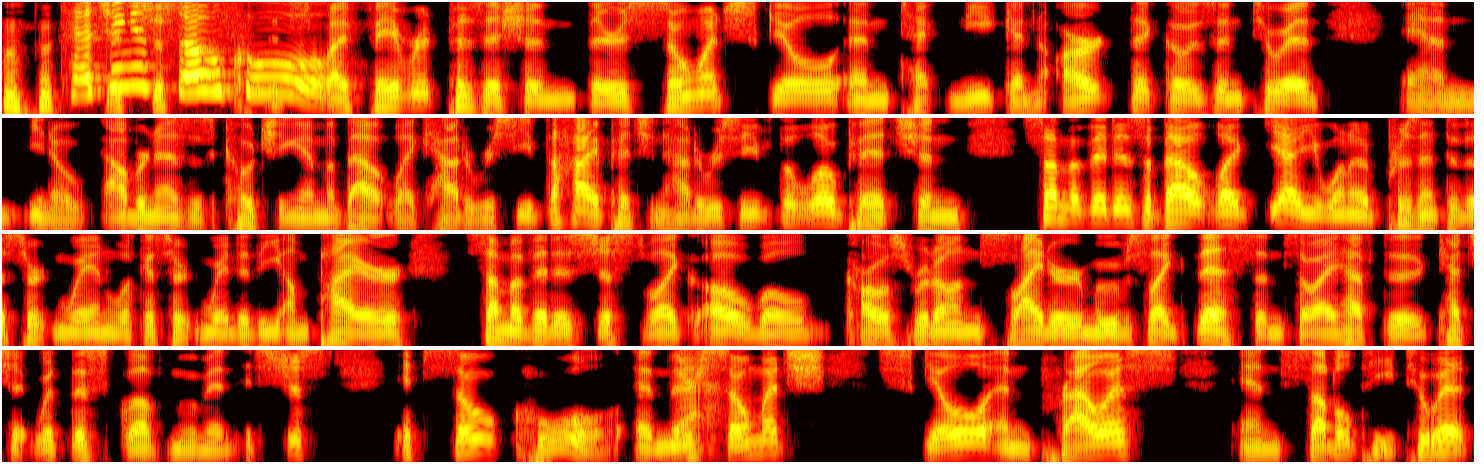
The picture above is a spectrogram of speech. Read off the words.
Catching is just, so cool. It's my favorite position. There is so much skill and technique and art that goes into it and you know Albernaz is coaching him about like how to receive the high pitch and how to receive the low pitch and some of it is about like yeah you want to present it a certain way and look a certain way to the umpire some of it is just like oh well Carlos Rodon's slider moves like this and so I have to catch it with this glove movement it's just it's so cool and there's yeah. so much skill and prowess and subtlety to it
